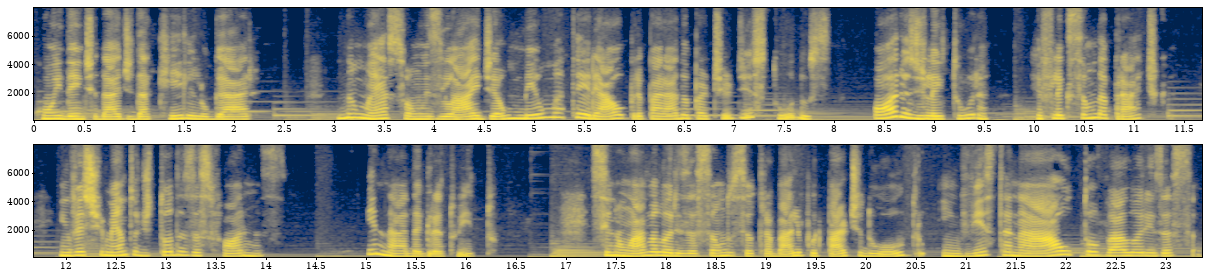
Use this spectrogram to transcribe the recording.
com identidade daquele lugar. Não é só um slide, é o meu material preparado a partir de estudos horas de leitura, reflexão da prática, investimento de todas as formas. E nada gratuito. Se não há valorização do seu trabalho por parte do outro, invista na autovalorização,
